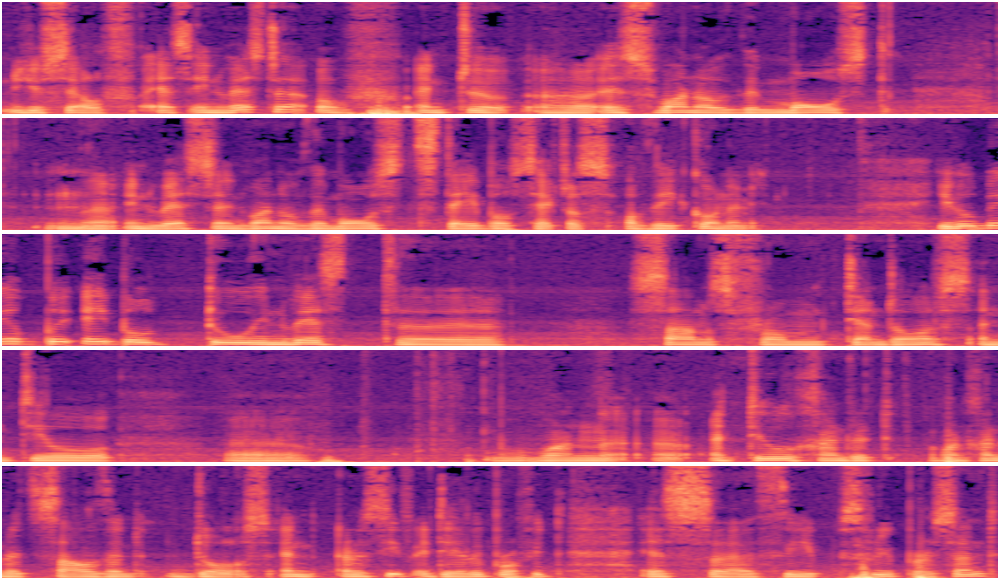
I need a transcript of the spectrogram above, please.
yourself as investor of and to, uh, as one of the most uh, investor in one of the most stable sectors of the economy. You will be able to invest uh, sums from ten dollars until uh, one uh, until hundred one hundred thousand dollars and receive a daily profit as uh, three percent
